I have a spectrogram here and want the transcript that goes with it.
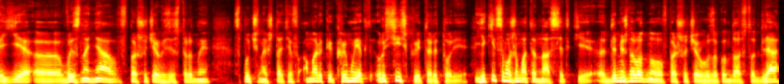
є е, визнання в першу чергу зі сторони Сполучених Штатів Америки Криму як російської території. Які це може мати наслідки для міжнародного в першу чергу законодавства, для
